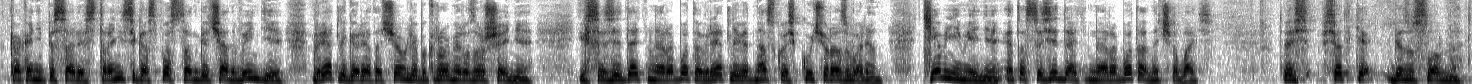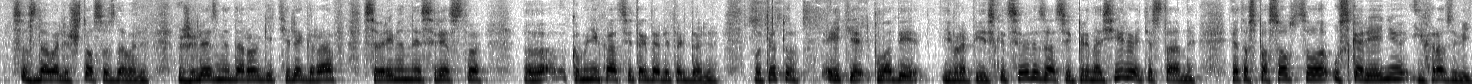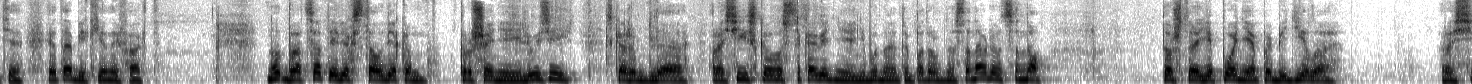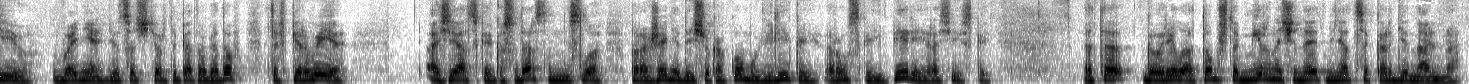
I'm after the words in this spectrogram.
как они писали, страницы господства англичан в Индии вряд ли говорят о чем-либо, кроме разрушения. Их созидательная работа вряд ли видна сквозь кучу развалин. Тем не менее, эта созидательная работа началась. То есть все-таки, безусловно, создавали, что создавали? Железные дороги, телеграф, современные средства э, коммуникации и так далее, и так далее. Вот эту, эти плоды европейской цивилизации приносили эти страны, это способствовало ускорению их развития. Это объективный факт. Но ну, 20 век стал веком крушения иллюзий, скажем, для российского востоковедения. Я не буду на этом подробно останавливаться, но то, что Япония победила Россию в войне 1904-1905 годов, это впервые азиатское государство нанесло поражение, да еще какому, великой русской империи российской. Это говорило о том, что мир начинает меняться кардинально.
